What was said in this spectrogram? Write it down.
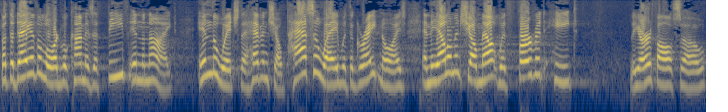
But the day of the Lord will come as a thief in the night, in the which the heavens shall pass away with a great noise, and the elements shall melt with fervent heat, the earth also,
